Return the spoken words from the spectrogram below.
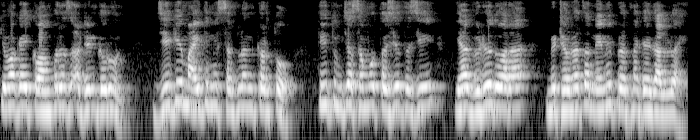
किंवा काही कॉन्फरन्स अटेंड करून जी काही माहिती मी संकलन करतो ती तुमच्यासमोर तशी तशी या व्हिडिओद्वारा मी ठेवण्याचा नेहमी प्रयत्न करीत आलेलो आहे.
